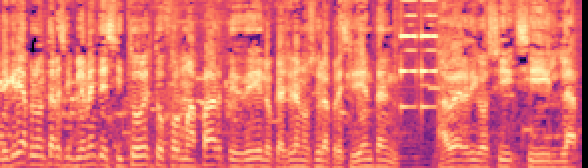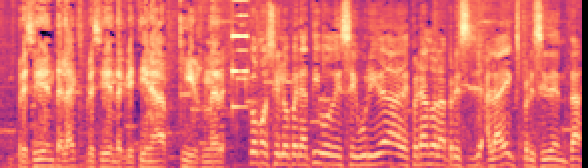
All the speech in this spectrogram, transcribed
Le quería preguntar simplemente si todo esto forma parte de lo que ayer anunció la presidenta. A ver, digo, si, si la presidenta, la expresidenta Cristina Kirchner. ¿Cómo es el operativo de seguridad esperando a la, a la expresidenta?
